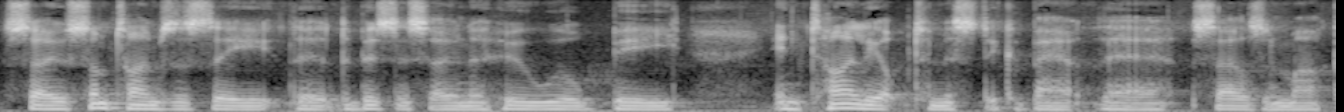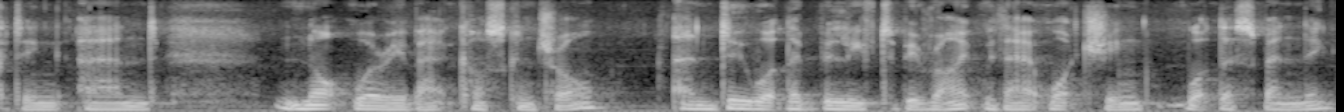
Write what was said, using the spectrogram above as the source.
So sometimes there's the, the, the, business owner who will be entirely optimistic about their sales and marketing and not worry about cost control and do what they believe to be right without watching what they're spending.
